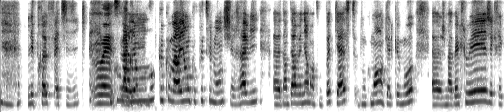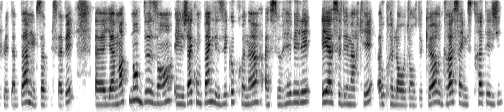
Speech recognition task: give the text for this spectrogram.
l'épreuve fatidique. coucou, Marion. coucou Marion, coucou tout le monde. Je suis ravie euh, d'intervenir dans ton podcast. Donc moi, en quelques mots, euh, je m'appelle Chloé, j'ai créé Chloé Tam Tam, donc ça vous le savez, euh, il y a maintenant deux ans et j'accompagne les écopreneurs à se révéler et à se démarquer auprès de leur audience de cœur grâce à une stratégie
